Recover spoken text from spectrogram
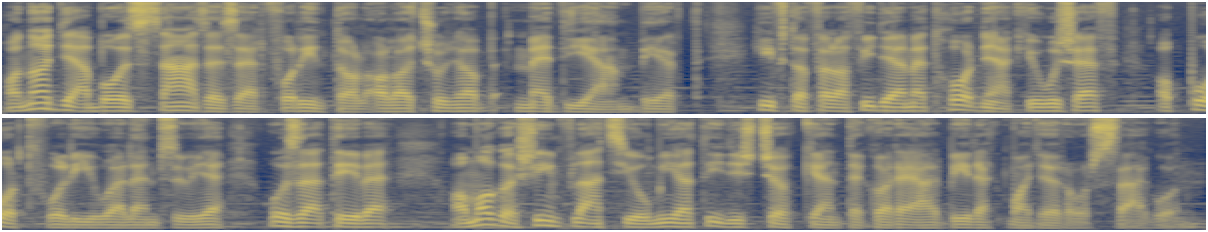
a nagyjából 100 ezer forinttal alacsonyabb mediánbért. Hívta fel a figyelmet Hornyák József, a portfólió elemzője, hozzátéve a magas infláció miatt így is csökkentek a reálbérek Magyarországon.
